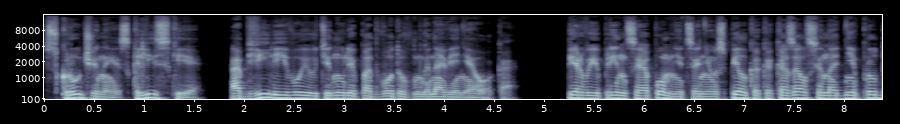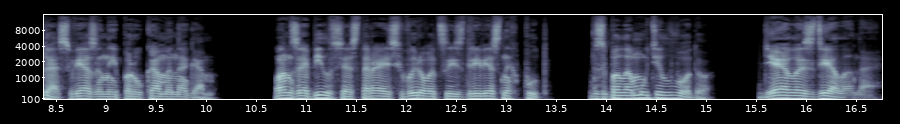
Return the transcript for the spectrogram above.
скрученные, склизкие, обвили его и утянули под воду в мгновение ока. Первый принц и опомниться не успел, как оказался на дне пруда, связанный по рукам и ногам. Он забился, стараясь вырваться из древесных пут, взбаламутил воду. «Дело сделано»,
